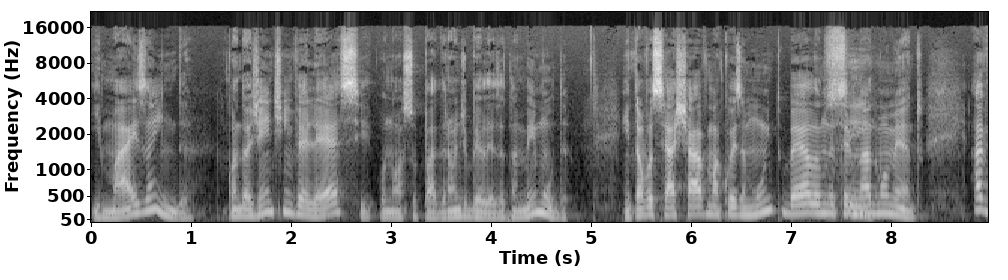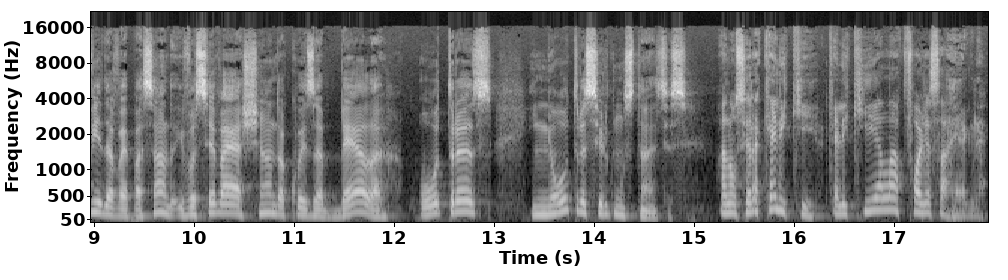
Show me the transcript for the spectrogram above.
E mais ainda, quando a gente envelhece, o nosso padrão de beleza também muda. Então você achava uma coisa muito bela num determinado Sim. momento. A vida vai passando e você vai achando a coisa bela outras em outras circunstâncias. A não ser a Kelly Key. A Kelly Key, ela foge essa regra.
